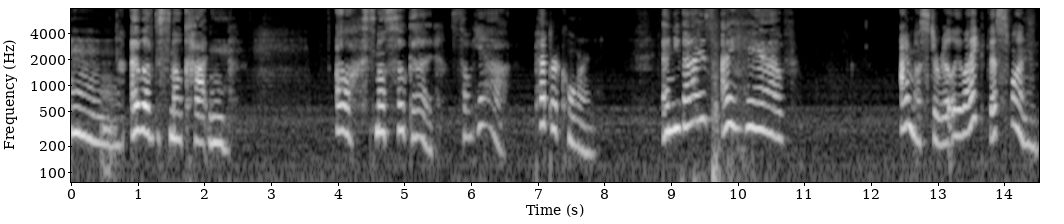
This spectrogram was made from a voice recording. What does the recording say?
Mmm. I love to smell cotton. Oh, smells so good. So yeah, peppercorn. And you guys, I have, I must have really liked this one.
